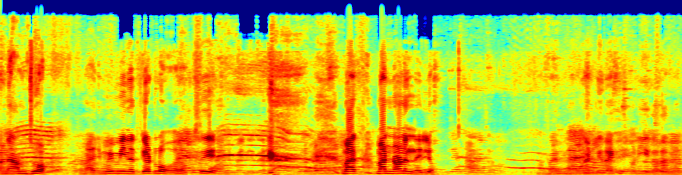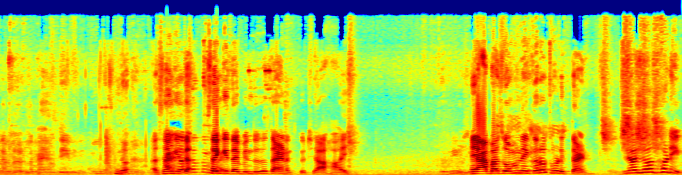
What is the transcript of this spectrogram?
અને આમ જો મારી મમ્મીને કેટલો હરખ છે. મારા માર નણંદ ને લ્યો. સંગીતા સંગીતા બેન તો તાણ જ કરશે આ હાય. એ આ બાજુ અમને કરો થોડીક તાણ. લો લો થોડીક.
